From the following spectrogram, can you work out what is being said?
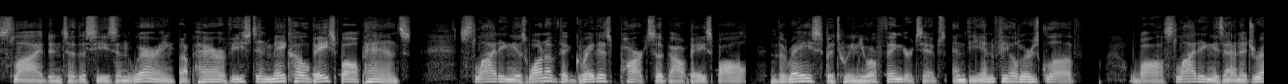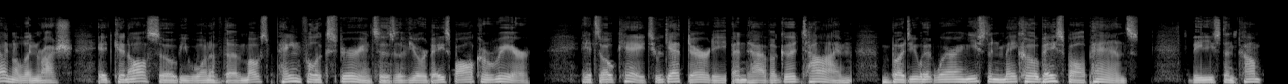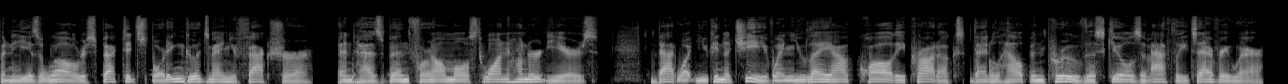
Slide into the season wearing a pair of Easton Mako baseball pants. Sliding is one of the greatest parts about baseball, the race between your fingertips and the infielder's glove. While sliding is an adrenaline rush, it can also be one of the most painful experiences of your baseball career. It's okay to get dirty and have a good time, but do it wearing Easton Mako baseball pants. The Easton Company is a well-respected sporting goods manufacturer, and has been for almost 100 years. That what you can achieve when you lay out quality products that'll help improve the skills of athletes everywhere.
